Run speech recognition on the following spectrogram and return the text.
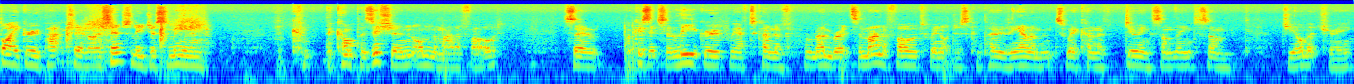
by group action, I essentially just mean com the composition on the manifold. So because it's a Lie group, we have to kind of remember it's a manifold. We're not just composing elements, we're kind of doing something to some geometry.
